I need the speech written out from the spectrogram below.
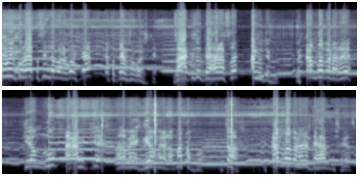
তুই। কোনো এত চিন্তা ভাবনা করিস না, এত টেনশন করিস না। যা কিছু দেখার আছে আমি দেখব। কামলা কামলা বেড়ারে কিরম লোক আর আমি কি- ভালো ভাই গ্রামের একটা মাথা পড় কামলা বেড়ারে দেখার বিষয় আছে।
